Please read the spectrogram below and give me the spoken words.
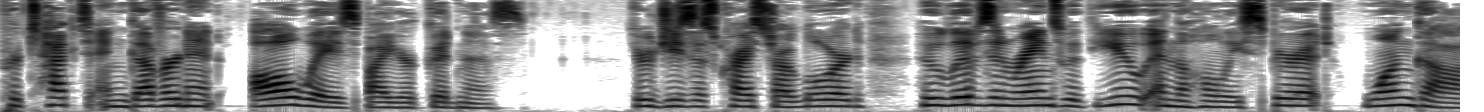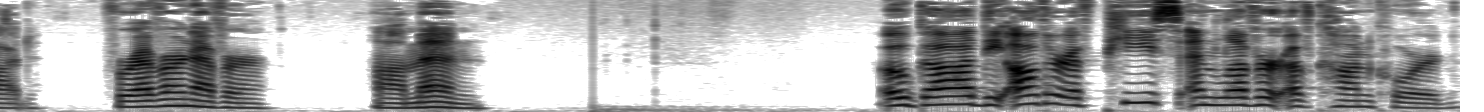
protect and govern it always by your goodness. Through Jesus Christ our Lord, who lives and reigns with you and the Holy Spirit, one God, forever and ever. Amen. O God, the author of peace and lover of concord,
